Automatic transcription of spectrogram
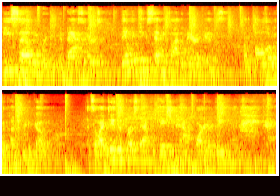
Visa, we were youth ambassadors. They only picked 75 Americans from all over the country to go. And so I did the first application half-heartedly, like, oh, okay.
